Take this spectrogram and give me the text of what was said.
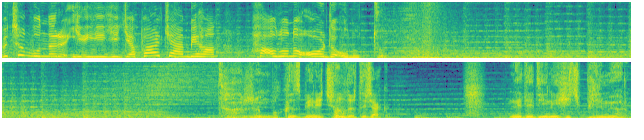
Bütün bunları yaparken bir an havlunu orada unuttun. Tanrım bu kız beni çıldırtacak. Ne dediğini hiç bilmiyorum.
